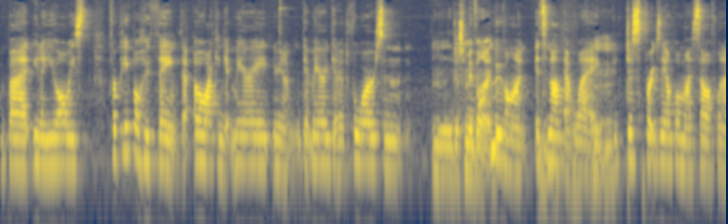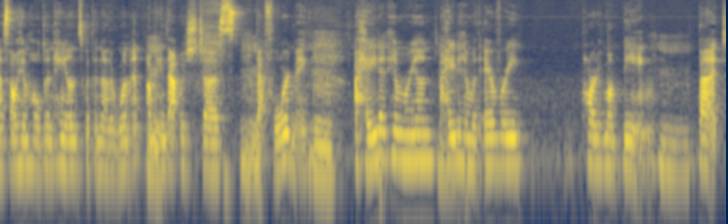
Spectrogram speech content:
but you know, you always for people who think that oh, I can get married, you know, get married, get a divorce, and Mm, just move on. move on. It's not that mm-hmm. way. Mm-hmm. Just for example, myself when I saw him holding hands with another woman, I mean, mm. that was just mm-hmm. that floored me. Mm. I hated him, Ren. I hated him with every part of my being, mm. but.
